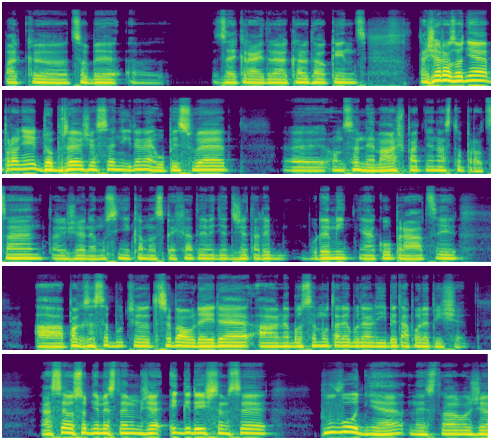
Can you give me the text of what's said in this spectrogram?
pak eh, co by eh, Zack Ryder a Kurt Hawkins. Takže rozhodně pro něj dobře, že se nikde neupisuje, on se nemá špatně na 100%, takže nemusí nikam spěchat, je vidět, že tady bude mít nějakou práci a pak zase buď třeba odejde, a nebo se mu tady bude líbit a podepíše. Já si osobně myslím, že i když jsem si původně myslel, že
